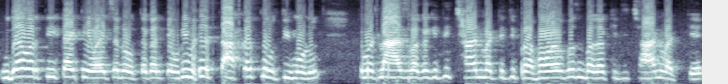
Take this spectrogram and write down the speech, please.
उद्यावरती काय ठेवायचं नव्हतं कारण तेवढी माझ्या ताकद नव्हती म्हणून. तर म्हटलं आज बघा किती छान वाटते ती प्रभाव पण बघा किती छान वाटते.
